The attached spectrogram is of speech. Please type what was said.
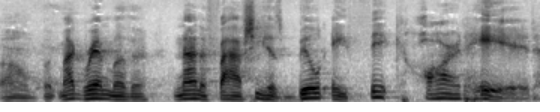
Um, but my grandmother, 95, she has built a thick, hard head.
